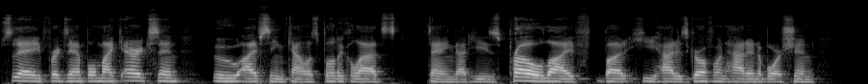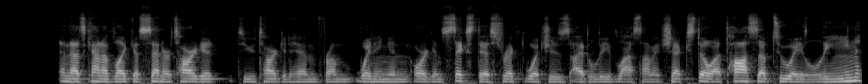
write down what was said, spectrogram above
say, for example, Mike Erickson who I've seen countless political ads saying that he's pro life, but he had his girlfriend had an abortion. And that's kind of like a center target to target him from winning in Oregon's 6th district, which is, I believe, last time I checked, still a toss up to a lean,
